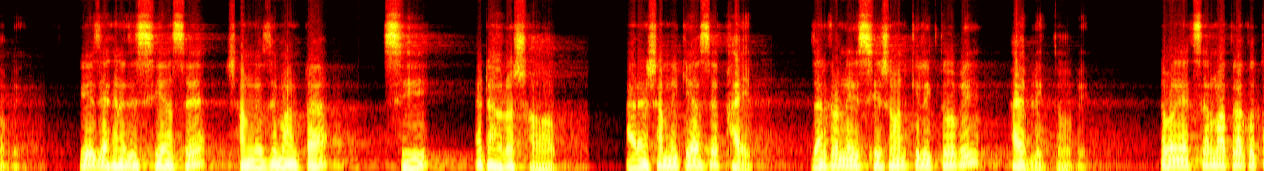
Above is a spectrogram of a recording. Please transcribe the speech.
হবে। এই যে এখানে যে সি আছে, সামনে যে মানটা সি এটা হলো সহগ। আর এর সামনে কি আছে? ফাইভ যার কারণে এই সি সমান কি লিখতে হবে? ফাইভ লিখতে হবে। এবং এক্সের মাত্রা কত?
